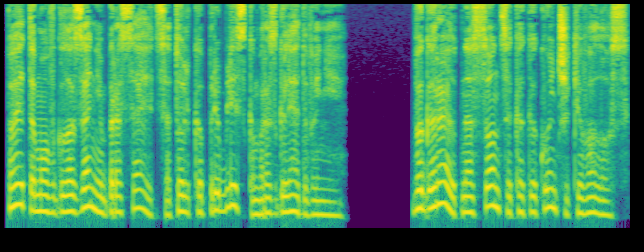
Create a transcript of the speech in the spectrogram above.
поэтому в глаза не бросается только при близком разглядывании. Выгорают на солнце, как и кончики волос.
